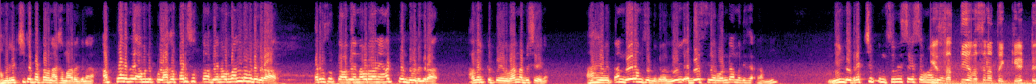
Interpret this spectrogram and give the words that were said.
அவன் ரட்சிக்கப்பட்டவனாக மாறுகிறான். அப்பொழுது அவனுக்குள்ளாக பரிசுத்தாவியானவர் வந்து விடுகிறார். பரிசுத்தாவியானவர் அவனை ஆட்கொண்டு விடுகிறார். அதற்கு பேர் தான் அபிஷேகம். ஆகவே தான் வேதம் சொல்லுகிறது எபேசியர் ஒன்றாம் அதிகாரம் நீங்கள் ரட்சிப்பின் சுவிசேஷமாக சத்திய வசனத்தை கேட்டு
